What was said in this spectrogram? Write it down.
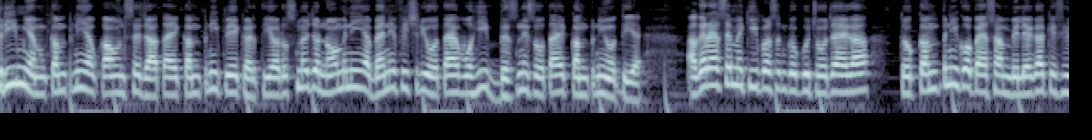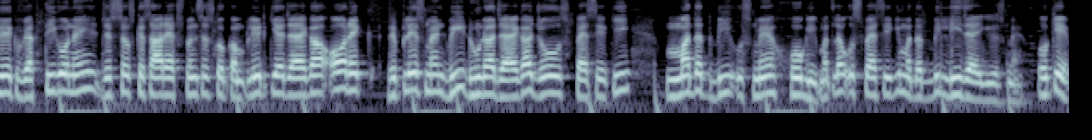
प्रीमियम कंपनी अकाउंट से जाता है, कंपनी पे करती है और उसमें जो नॉमिनी या बेनिफिशरी होता है, वही बिज़नेस होता है कंपनी होती है। अगर ऐसे में की पर्सन को कुछ हो जाएगा तो कंपनी को पैसा मिलेगा किसी एक व्यक्ति को नहीं, जिससे उसके सारे एक्सपेंसेस को कंप्लीट किया जाएगा और एक रिप्लेसमेंट भी ढूंढा जाएगा जो उस पैसे की मदद भी उसमें होगी मतलब उस पैसे की मदद भी ली जाएगी उसमें ओके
